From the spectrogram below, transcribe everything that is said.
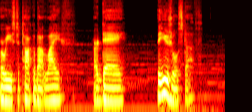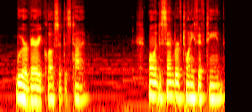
where we used to talk about life, our day, the usual stuff. We were very close at this time. Well, in December of 2015,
